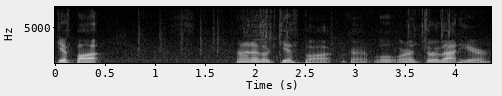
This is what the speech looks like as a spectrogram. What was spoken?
Gift bot. Not another gift bot. Okay, well, we're going to throw that here.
